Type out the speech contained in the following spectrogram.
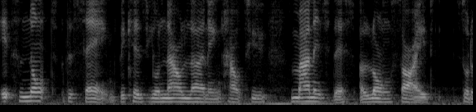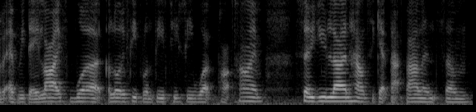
it's not the same because you're now learning how to manage this alongside sort of everyday life, work. A lot of people on the BPTC work part time. So you learn how to get that balance. Um,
